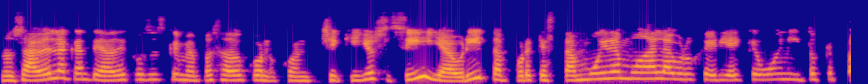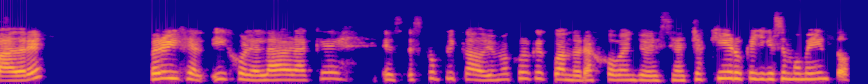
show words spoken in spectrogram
no sabes la cantidad de cosas que me han pasado con, con chiquillos así y ahorita, porque está muy de moda la brujería y qué bonito, qué padre. Pero dije, híjole, la verdad que es, es complicado. Yo me acuerdo que cuando era joven yo decía, ya quiero que llegue ese momento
